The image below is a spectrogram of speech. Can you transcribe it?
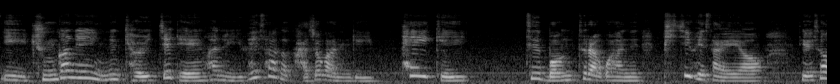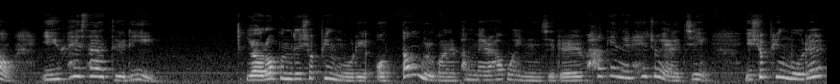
이 중간에 있는 결제 대행하는 이 회사가 가져가는 게 이 pay gatement라고 하는 PG 회사예요. 그래서 이 회사들이 여러분들 쇼핑몰이 어떤 물건을 판매를 하고 있는지를 확인을 해줘야지 이 쇼핑몰을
